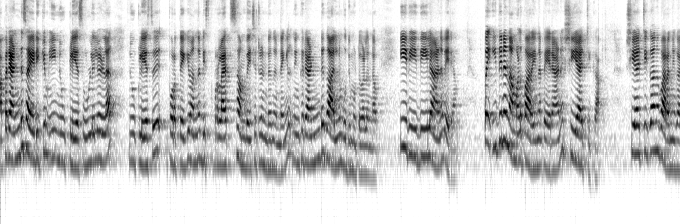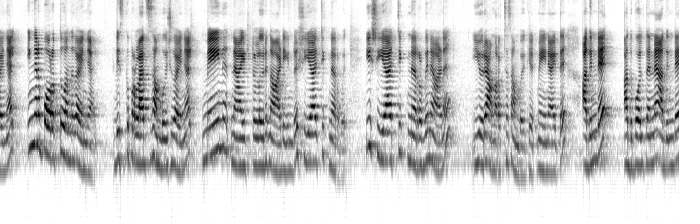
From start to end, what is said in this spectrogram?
അപ്പം രണ്ട് സൈഡിക്കും ഈ ന്യൂക്ലിയസ് ഉള്ളിലുള്ള ന്യൂക്ലിയസ് പുറത്തേക്ക് വന്ന് ഡിസ്ക് പ്രൊലാപ്സ് സംഭവിച്ചിട്ടുണ്ടെന്നുണ്ടെങ്കിൽ നിങ്ങൾക്ക് രണ്ട് കാലിനും ബുദ്ധിമുട്ടുകൾ ഉണ്ടാവും ഈ രീതിയിലാണ് വരിക. അപ്പം ഇതിനെ നമ്മൾ പറയുന്ന പേരാണ് ഷിയാറ്റിക്ക. ഷിയാറ്റിക്ക എന്ന് പറഞ്ഞു കഴിഞ്ഞാൽ ഇങ്ങനെ പുറത്ത് വന്നു കഴിഞ്ഞാൽ ഡിസ്ക് പ്രൊലാപ്സ് സംഭവിച്ചു കഴിഞ്ഞാൽ മെയിൻ ആയിട്ടുള്ള ഒരു നാടിയുണ്ട് ഷിയാറ്റിക് നെർവ് ഈ ഷിയാറ്റിക് നെർവിനാണ് ഈ ഒരു അമർച്ച സംഭവിക്കുക മെയിനായിട്ട് അതിന്റെ അതുപോലെ തന്നെ അതിന്റെ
